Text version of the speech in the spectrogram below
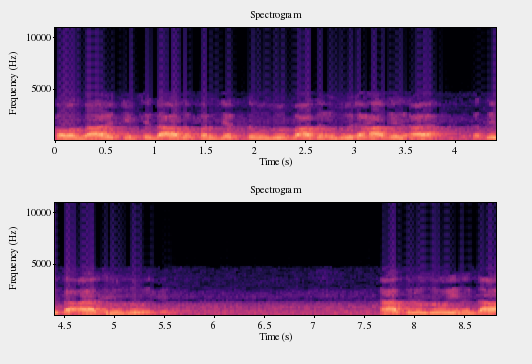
قولدار کی ابتداء دا فرجت دا وضو بعد نزول حاضر آیا قدیتا آیت الوضو ہی کنا آیت الوضو ہی ندا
